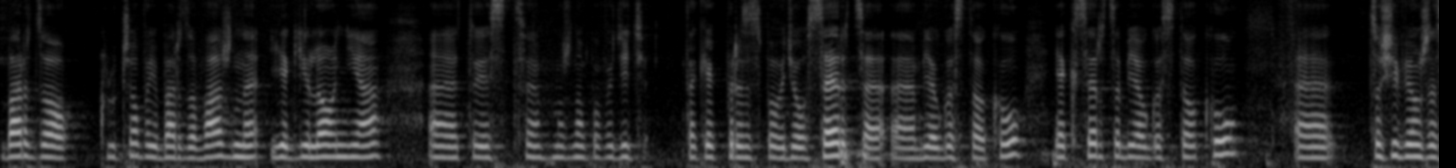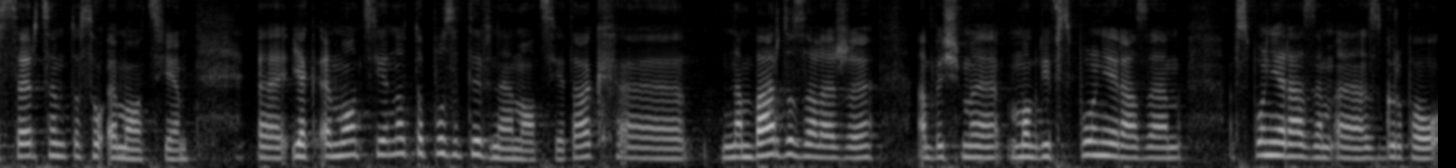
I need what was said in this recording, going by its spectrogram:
bardzo kluczowe i bardzo ważne. Jagiellonia to jest, można powiedzieć, tak jak prezes powiedział, serce e, Białegostoku. Jak serce Białegostoku, e, co się wiąże z sercem, to są emocje. E, Jak emocje, no to pozytywne emocje, tak? Nam bardzo zależy, abyśmy mogli wspólnie razem, wspólnie razem z grupą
